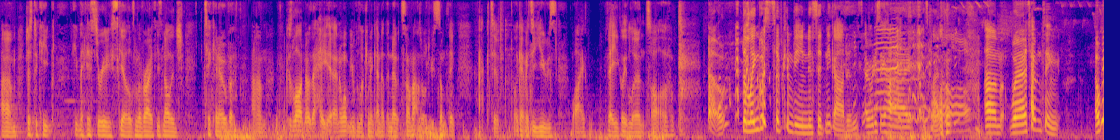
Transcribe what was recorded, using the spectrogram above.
um, just to keep keep the history skills and the varieties knowledge ticking over because um, Lord knows I hate it and I won't be looking again at the notes so I might as well do something active that'll get me to use what I vaguely learnt sort of. Oh, the linguists have convened in Sidney Gardens. Everybody say hi. It's cool. Um, we're attempting. Are we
